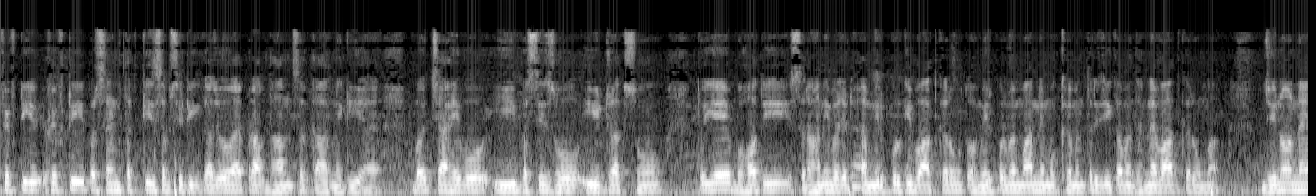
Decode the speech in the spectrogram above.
50 50 परसेंट तक की सब्सिडी का जो है प्रावधान सरकार ने किया है। चाहे वो ई बसेस हो ई ट्रक्स हो तो ये बहुत ही सराहनीय बजट है। हमीरपुर की बात करूँ तो हमीरपुर में माननीय मुख्यमंत्री जी का मैं धन्यवाद करूँगा, जिन्होंने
